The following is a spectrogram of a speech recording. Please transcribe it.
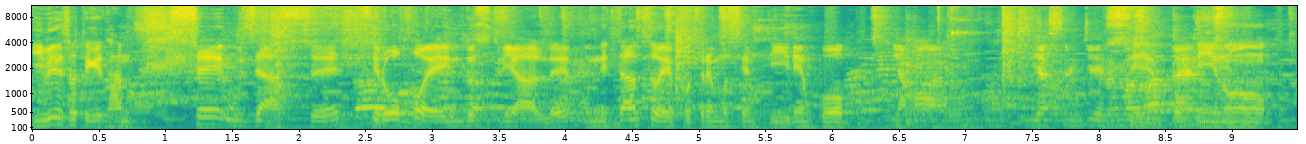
입에서 되게 담 se usasse siroppo è industriale ogni tanto potremmo sentire un po' Di un pochino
